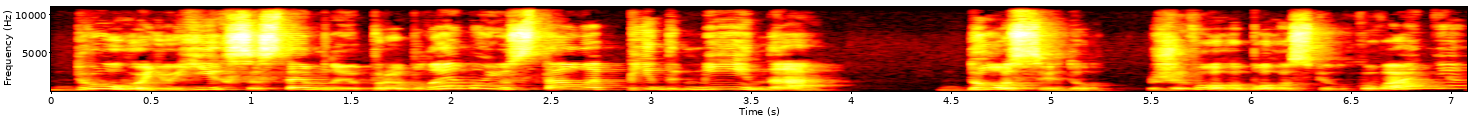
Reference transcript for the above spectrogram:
другою їх системною проблемою стала підміна досвіду живого богоспілкування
